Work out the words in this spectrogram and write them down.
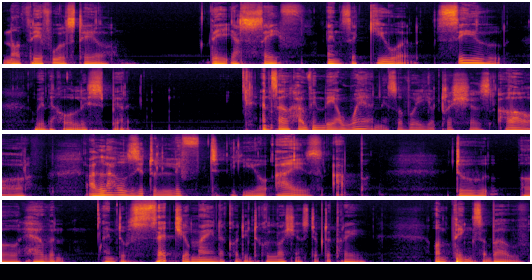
no thief will steal. They are safe and secured, sealed with the Holy Spirit. And so, having the awareness of where your treasures are allows you to lift your eyes up to uh, heaven and to set your mind, according to Colossians chapter 3, on things above,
